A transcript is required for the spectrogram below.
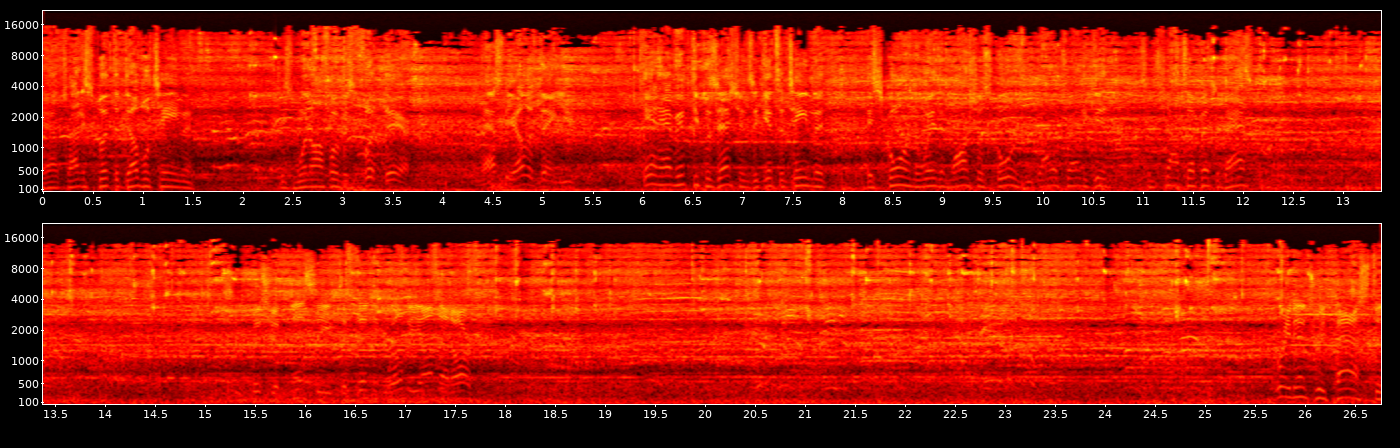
Yeah, try to split the double team and just went off of his foot there. That's the other thing. You can't have empty possessions against a team that is scoring the way that Marshall scores. You got to try to get some shots up at the basket. Bishop Mensah defending well beyond that arc. Great entry pass to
